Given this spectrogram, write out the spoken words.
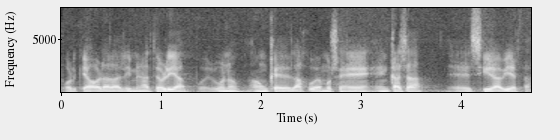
porque ahora la eliminatoria, pues bueno, aunque la juguemos en, en casa, eh, sigue abierta.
